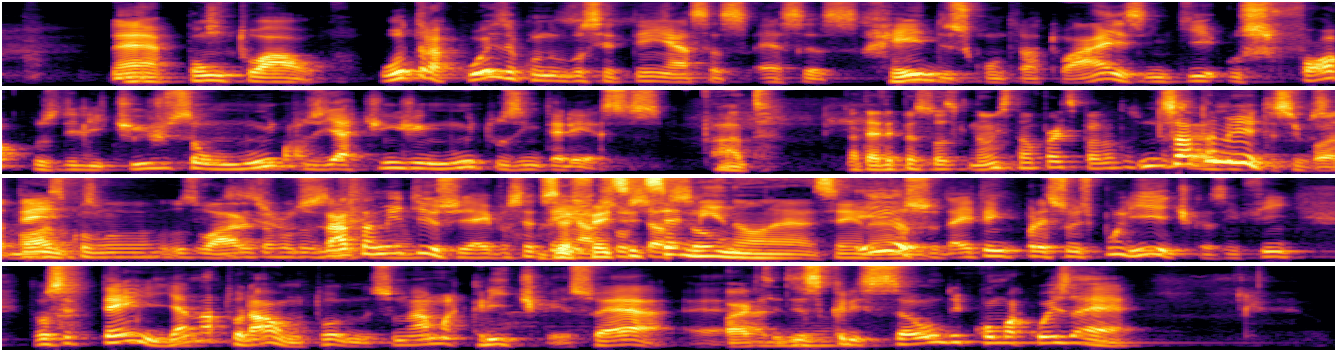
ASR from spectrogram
né, pontual. Outra coisa quando você tem essas, essas redes contratuais em que os focos de litígio são muitos e atingem muitos interesses. Fato. Até de pessoas que não estão participando do Exatamente. Assim, você nós, como usuários, Exatamente isso. E aí você Os tem efeitos associação... se disseminam, né? Assim, isso, né? daí tem pressões políticas, enfim. Então você tem, e é natural, não tô, isso não é uma crítica, isso é, é a descrição de como a coisa é.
